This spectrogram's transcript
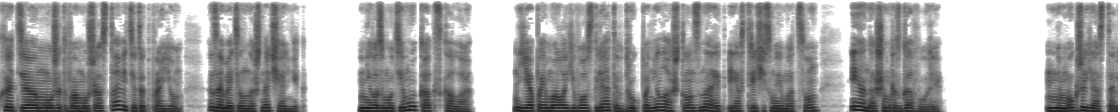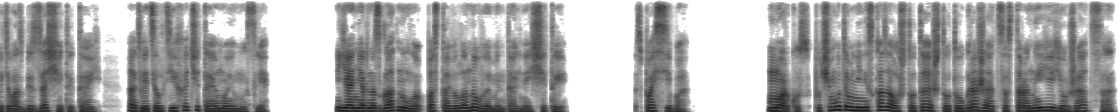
«Хотя, может, вам уже оставить этот проем? заметил наш начальник. Невозмутимый, как скала. Я поймала его взгляд и вдруг поняла, что он знает и о встрече с моим отцом, и о нашем разговоре. «Не мог же я оставить вас без защиты, Тай», — ответил тихо, читая мои мысли. Я нервно сглотнула, поставила новые ментальные щиты. Спасибо. Маркус, почему ты мне не сказал, что Тая что-то угрожает со стороны ее же отца?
